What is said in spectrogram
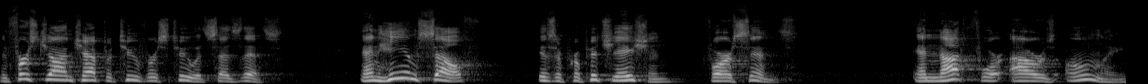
In 1 John chapter 2, verse 2, it says this And he himself is a propitiation for our sins, and not for ours only,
